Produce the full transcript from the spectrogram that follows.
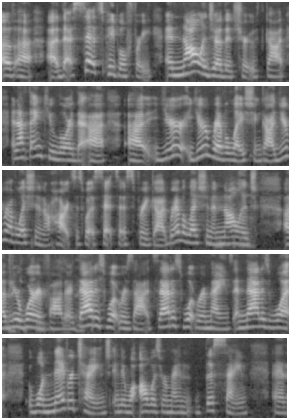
of uh, uh, that sets people free, and knowledge of the truth, God. And I thank you, Lord, that uh, uh, your your revelation, God, your revelation in our hearts is what sets us free, God. Revelation and knowledge of your word, Father. That is what resides. That is what remains, and that is what will never change, and it will always remain the same. And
